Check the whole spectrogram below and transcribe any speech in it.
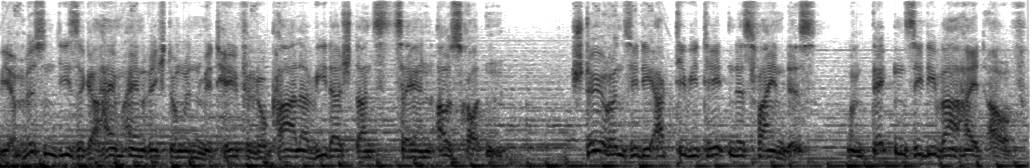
Wir müssen diese Geheimeinrichtungen mit Hilfe lokaler Widerstandszellen ausrotten. Stören Sie die Aktivitäten des Feindes und decken Sie die Wahrheit auf.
